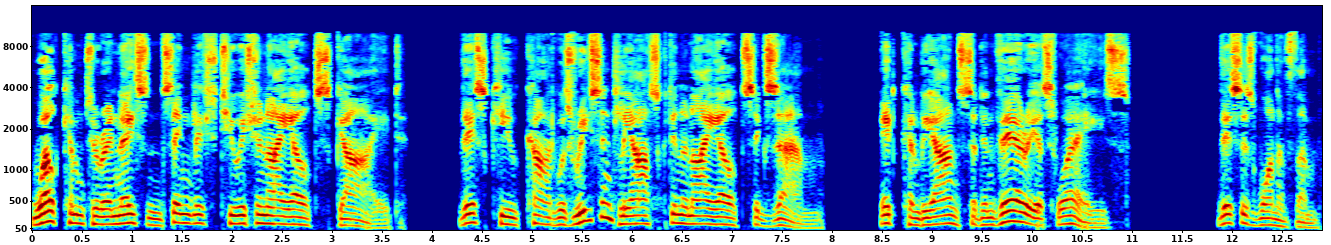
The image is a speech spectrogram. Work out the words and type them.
Welcome to Renaissance English Tuition IELTS Guide. This cue card was recently asked in an IELTS exam. It can be answered in various ways. This is one of them.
